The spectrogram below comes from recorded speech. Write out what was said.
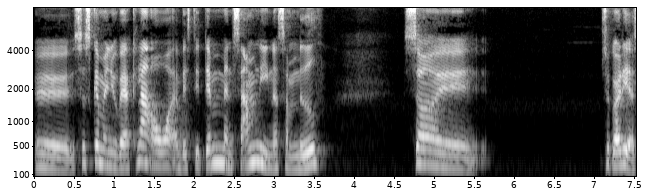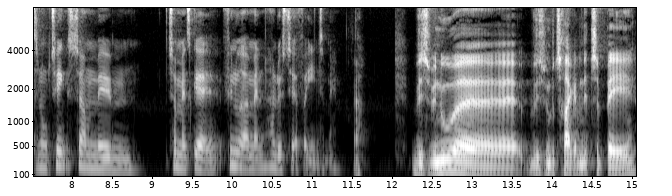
øh, så skal man jo være klar over, at hvis det er dem, man sammenligner sig med, så, øh, så gør de altså nogle ting, som, øh, som man skal finde ud af, at man har lyst til at forene sig med. Hvis vi nu, øh, hvis vi nu trækker den lidt tilbage,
